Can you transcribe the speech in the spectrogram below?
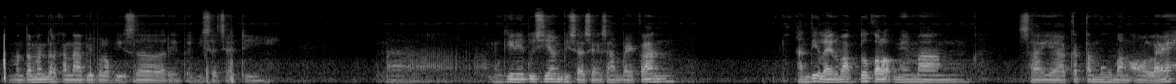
teman-teman terkena people pleaser itu bisa jadi. Nah mungkin itu sih yang bisa saya sampaikan. Nanti lain waktu kalau memang saya ketemu Mang Oleh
